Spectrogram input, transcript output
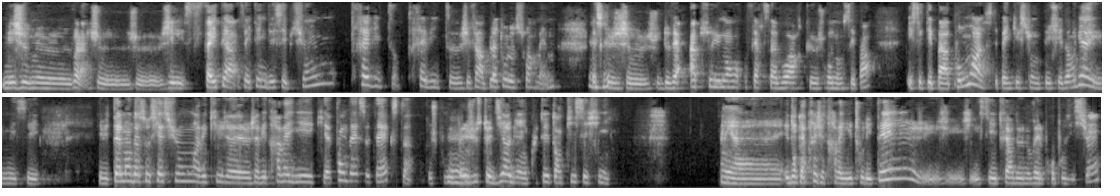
mais je me, voilà, je, je, j'ai, ça a été, ça a été une déception très vite, très vite. J'ai fait un plateau le soir même parce que je, je devais absolument faire savoir que je renonçais pas. Et c'était pas pour moi, c'était pas une question de péché d'orgueil, mais c'est il y avait tellement d'associations avec qui j'avais travaillé qui attendaient ce texte que je pouvais pas juste dire eh bien écoutez tant pis c'est fini. Et, euh, et, donc après j'ai travaillé tout l'été, j'ai essayé de faire de nouvelles propositions.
